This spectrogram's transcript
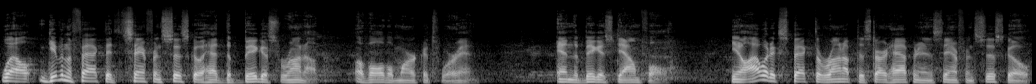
Well, given the fact that San Francisco had the biggest run up of all the markets we're in and the biggest downfall you know, I would expect the run up to start happening in San Francisco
